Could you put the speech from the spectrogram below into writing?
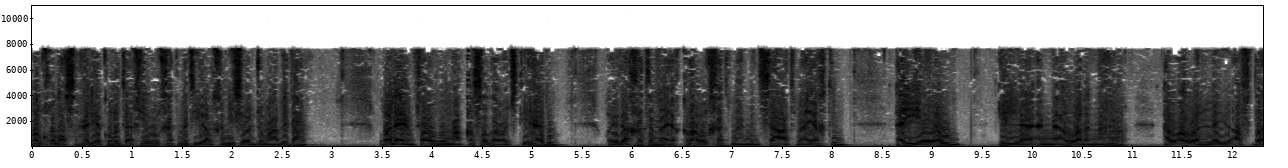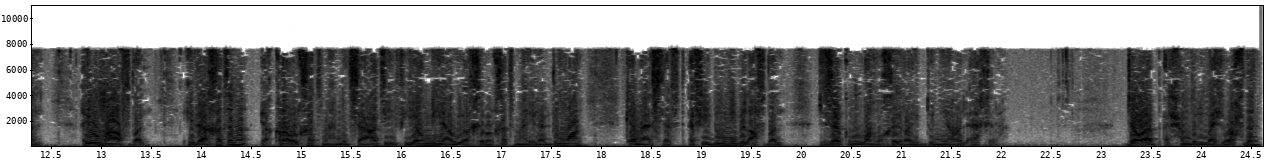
والخلاصة هل يكون تأخير الختمة إلى الخميس والجمعة بدعة؟ ولا ينفعه ما قصد واجتهاده. وإذا ختم اقرأ الختمة من ساعة ما يختم. أي يوم؟ إلا أن أول النهار أو أول الليل أفضل. أيهما أفضل؟ إذا ختم يقرأ الختمة من ساعته في يومه أو يؤخر الختمة إلى الجمعة. كما أسلفت أفيدوني بالأفضل. جزاكم الله خير الدنيا والآخرة. جواب الحمد لله وحده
